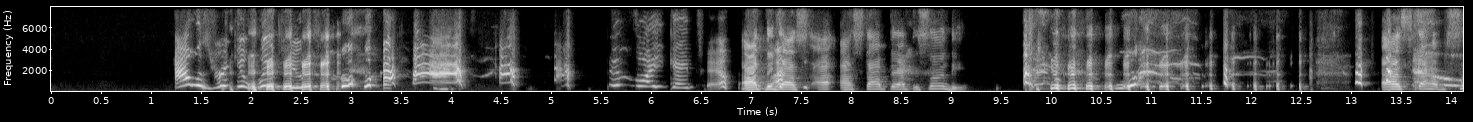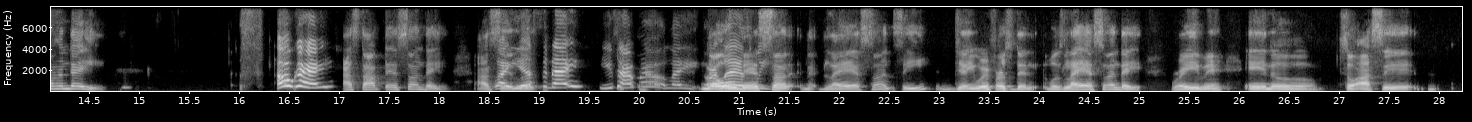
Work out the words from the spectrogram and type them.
I was drinking with you. this is why you can't tell. I think I, I I stopped after Sunday. I stopped Sunday. Okay. I stopped that Sunday. I said, Like look, yesterday? You talking about like No, last that sun last Sunday. See, January first. That was last Sunday, Raven. And uh, so I said,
